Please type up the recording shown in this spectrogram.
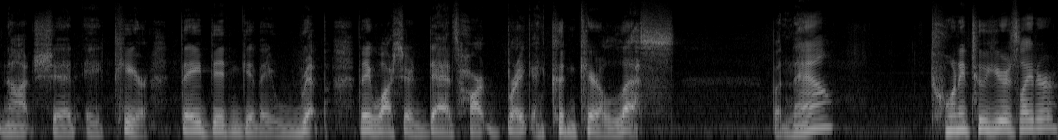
not shed a tear. They didn't give a rip. They watched their dad's heart break and couldn't care less. But now, 22 years later,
